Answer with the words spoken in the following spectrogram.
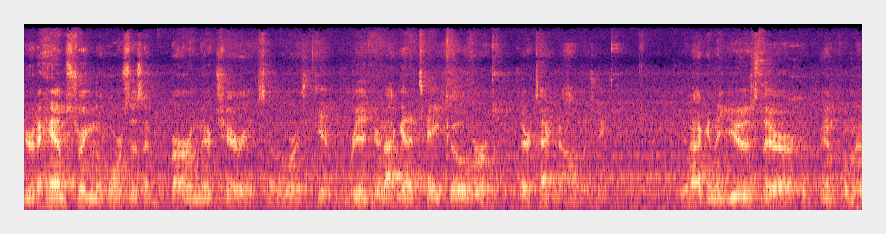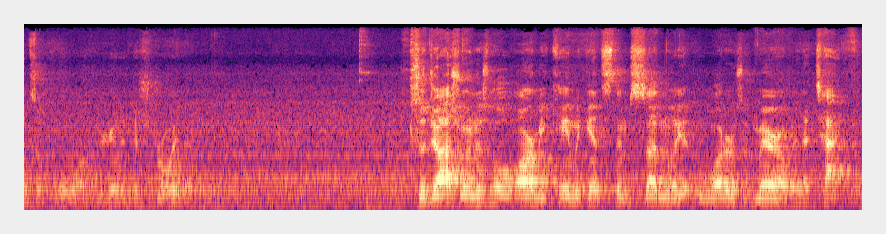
You're to hamstring the horses and burn their chariots. In other words, get rid. You're not going to take over their technology. You're not going to use their implements of war. You're going to destroy them. So Joshua and his whole army came against them suddenly at the waters of Merom and attacked them.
